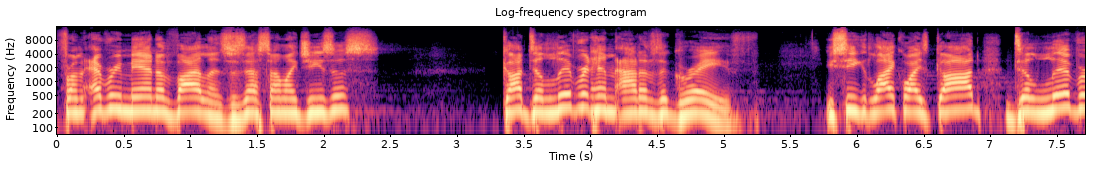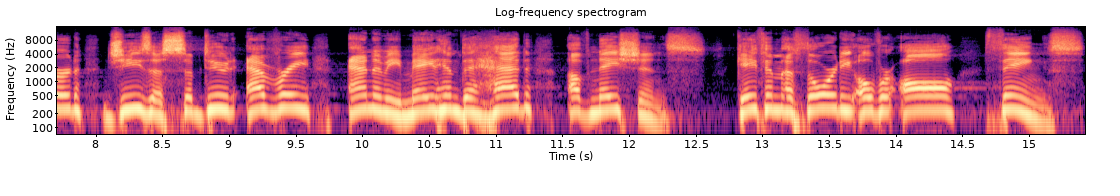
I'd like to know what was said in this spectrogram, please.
from every man of violence. Does that sound like Jesus? God delivered him out of the grave. You see, likewise, God delivered Jesus, subdued every enemy, made him the head of nations, gave him authority over all things.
